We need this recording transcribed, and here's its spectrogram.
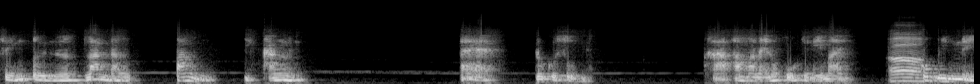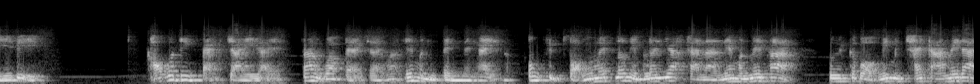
เสียงปืนลั่นดังปั้งอีกครั้งหนึ่งแต่ลูกกระสุนเนี่ยหาทำอะไรนกคู่ตัวนี้ไม่เออก็บินหนีไปอีก เขาก็ยิ่งแปลกใจใหญ่ สร้างความแปลกใจว่าเอ๊ะมันเป็นยังไงนะต้องสิบสองเมตรแล้วเนี่ยระยะขนาดเนี้ยมันไม่พลาดปืนกระบอกนี้มันใช้การไม่ได้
